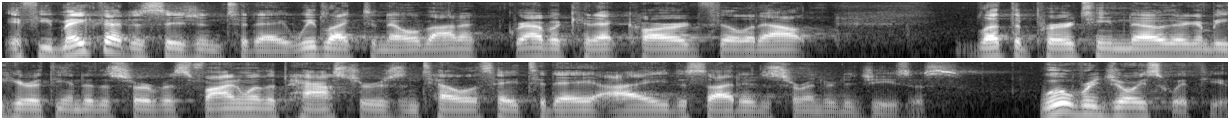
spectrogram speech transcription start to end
If you make that decision today, we'd like to know about it. Grab a Connect card, fill it out, let the prayer team know they're going to be here at the end of the service. Find one of the pastors and tell us, hey, today I decided to surrender to Jesus. We'll rejoice with you.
